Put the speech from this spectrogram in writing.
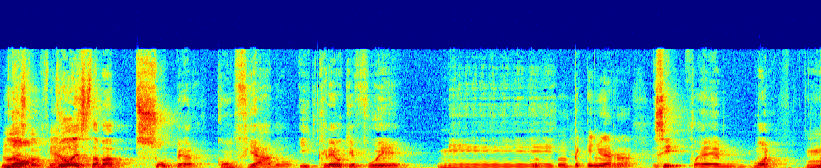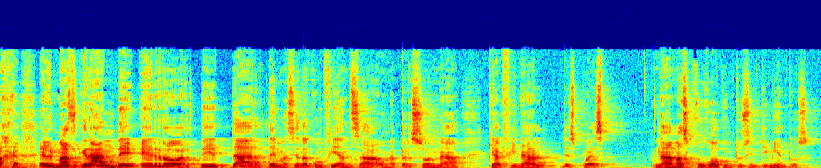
No, yo estaba súper confiado y creo que fue mi... Un pequeño error. Sí, fue, bueno, el más grande error de dar demasiada confianza a una persona que al final después nada más jugó con tus sentimientos.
